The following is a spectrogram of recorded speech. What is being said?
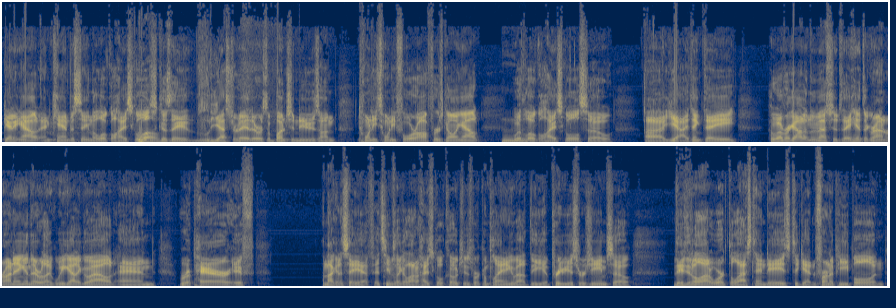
getting out and canvassing the local high schools Well- because they yesterday there was a bunch of news on 2024 offers going out Mm-hmm. with local high schools. So uh, yeah, I think they whoever got on the message they hit the ground running and they were like, we got to go out and repair. If I'm not going to say if it seems like a lot of high school coaches were complaining about the uh, previous regime, so. They did a lot of work the last 10 days to get in front of people and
